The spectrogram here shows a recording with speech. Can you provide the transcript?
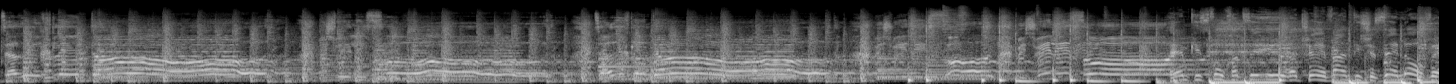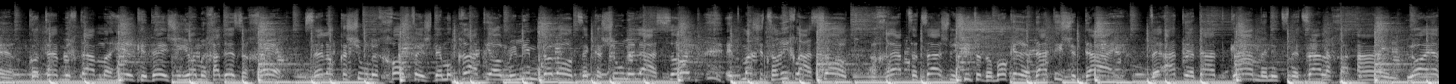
צריך חצי עד שהבנתי שזה לא עובר. כותב מכתב מהיר כדי שיום אחד אזכר. זה לא קשור לחופש, דמוקרטיה או מילים גדולות. זה קשור ללעשות את מה שצריך לעשות. אחרי הפצצה השלישית עד הבוקר ידעתי שדי ואת ידעת גם ונצנצה לך העין. לא היה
